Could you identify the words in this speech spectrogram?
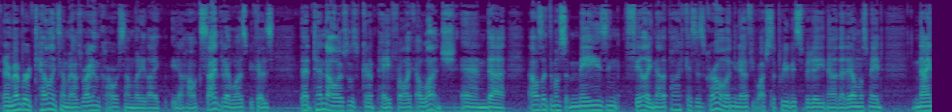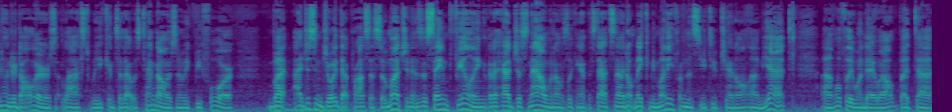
And I remember telling somebody, I was riding in the car with somebody, like, you know, how excited I was because that $10 was going to pay for like a lunch. And uh, that was like the most amazing feeling. Now the podcast is growing. You know, if you watch the previous video, you know that it almost made $900 last week. And so that was $10 in a week before. But I just enjoyed that process so much. And it was the same feeling that I had just now when I was looking at the stats. Now I don't make any money from this YouTube channel um, yet. Um, hopefully one day I will. But, uh,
